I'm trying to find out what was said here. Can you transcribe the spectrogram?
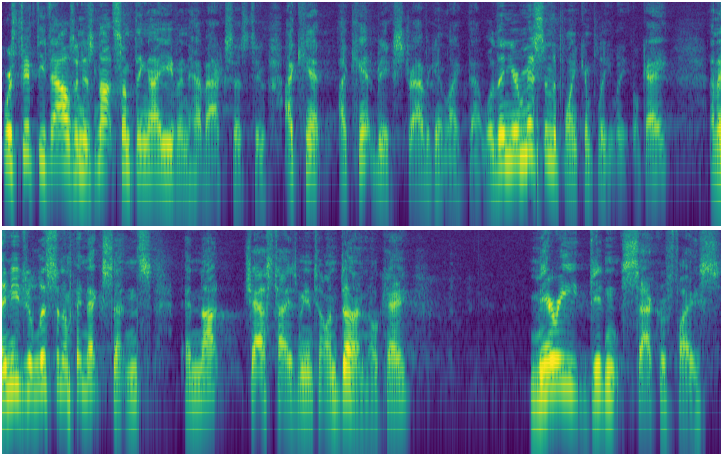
worth 50,000 is not something I even have access to. I can't, I can't be extravagant like that. Well, then you're missing the point completely, okay? And I need you to listen to my next sentence and not chastise me until I'm done, okay? Mary didn't sacrifice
